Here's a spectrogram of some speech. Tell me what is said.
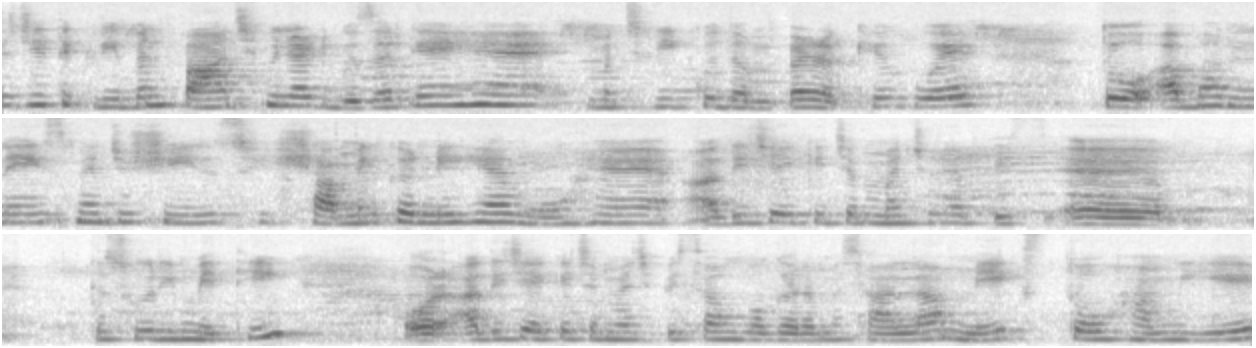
अच्छा जी, तकरीबन पाँच मिनट गुजर गए हैं, मछली को दम पर रखे हुए। तो अब हमने इसमें जो चीज़ शामिल करनी है, वो है आधी चाय की चम्मच जो है कसूरी मेथी और आधी चाय की चम्मच पिसा हुआ गरम मसाला मिक्स। तो हम ये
